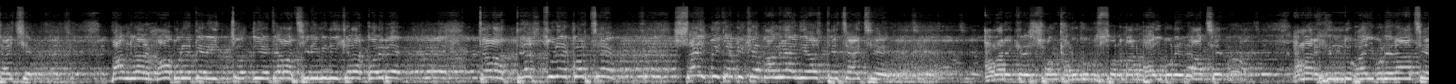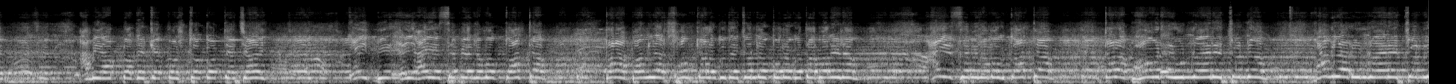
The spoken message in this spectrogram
চাইছে। বাংলার মা বোনেদের ইজ্জত দিয়ে যারা ছিনিমিনি খেলা করবে, যারা দেশ জুড়ে করছে, সেই বিজেপিকে বাংলায় নিয়ে আসতে চাইছে। আমার এখানে সংখ্যালঘু মুসলমান ভাই বোনেরা আছেন, আমার হিন্দু ভাই বোনেরা আছেন। আমি আপনাদেরকে প্রশ্ন করতে চাই, এই এই আইএসএফ নামক দলটা, তারা বাংলার সংখ্যালঘুদের জন্য কোনো কথা বলে না। আইএসএফ এর নামক দলটা তারা ভাঙড়ের উন্নয়নের জন্য বাংলার উন্নয়নের জন্য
